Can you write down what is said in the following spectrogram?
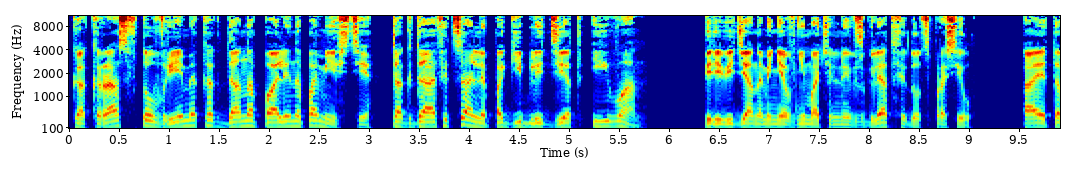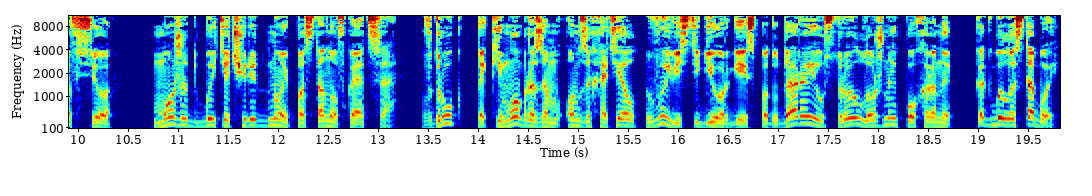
как раз в то время, когда напали на поместье. Тогда официально погибли дед и Иван». Переведя на меня внимательный взгляд, Федот спросил, «А это все может быть очередной постановкой отца. Вдруг, таким образом, он захотел вывести Георгия из-под удара и устроил ложные похороны, как было с тобой.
